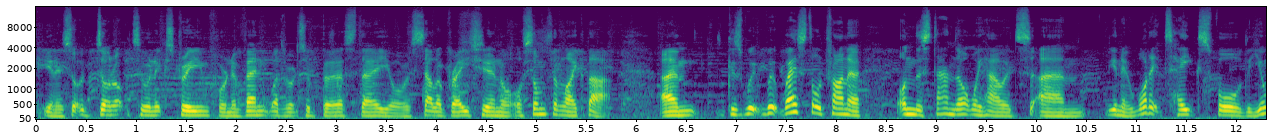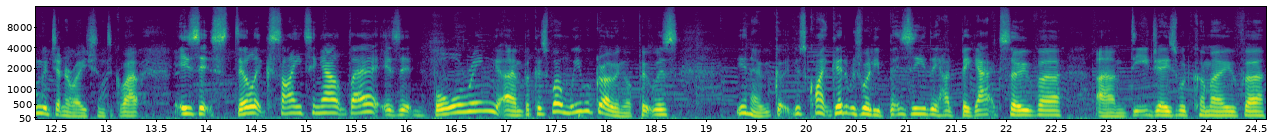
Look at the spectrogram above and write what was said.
you know sort of done up to an extreme for an event, whether it's a birthday or a celebration or, or something like that. Because we, we, we're still trying to understand, aren't we, Howard? Um, you know what it takes for the younger generation to go out. Is it still exciting out there? Is it boring? Um, because when we were growing up, it was, you know, it was quite good. It was really busy. They had big acts over. Um, DJs would come over.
